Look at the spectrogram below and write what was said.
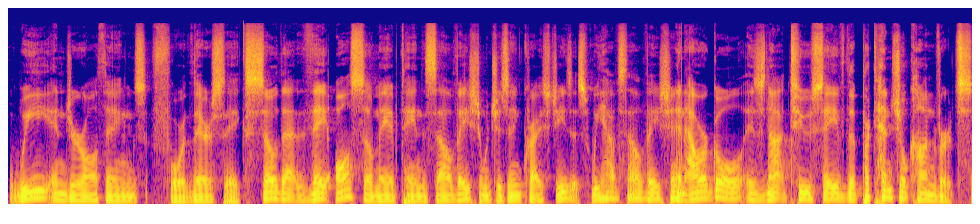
we endure all things for their sakes, so that they also may obtain the salvation which is in Christ Jesus. We have salvation, and our goal is not to save the potential converts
